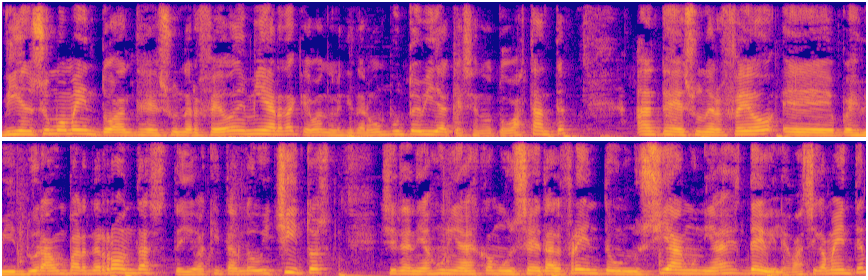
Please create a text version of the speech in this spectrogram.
Vi en su momento, antes de su nerfeo de mierda, que bueno, le quitaron un punto de vida que se notó bastante. Antes de su nerfeo, eh, pues duraba un par de rondas, te iba quitando bichitos. Si tenías unidades como un Z al frente, un Lucian, unidades débiles, básicamente,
